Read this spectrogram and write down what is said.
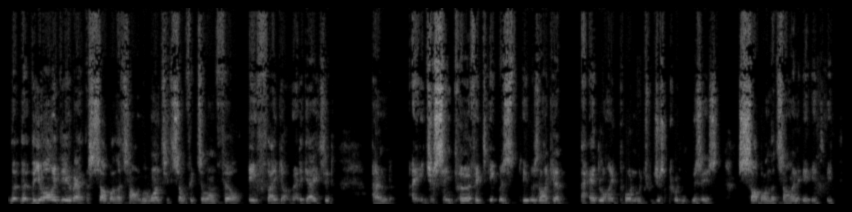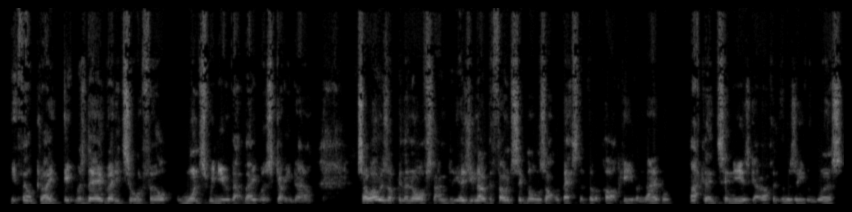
the, the, the idea about the sob on the Tyne, we wanted something to unfill if they got relegated. And it just seemed perfect. It was it was like a, a headline pun which we just couldn't resist. Sob on the Tyne, it, it, it, it felt great. It was there ready to unfurl once we knew that they was going down. So I was up in the north stand. As you know, the phone signals aren't the best at Villa Park even now, but back then, 10 years ago, I think it was even worse.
